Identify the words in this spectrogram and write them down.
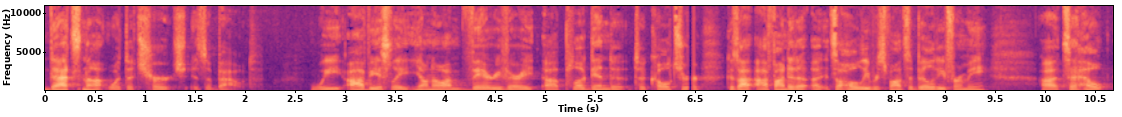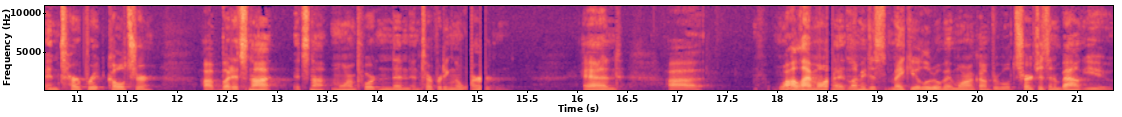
that's not what the church is about. We obviously, y'all know I'm very, very uh, plugged into to culture because I, I, find it a, it's a holy responsibility for me uh, to help interpret culture, uh, but it's not, it's not more important than interpreting the word. And uh, while I'm on it, let me just make you a little bit more uncomfortable. Church isn't about you.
